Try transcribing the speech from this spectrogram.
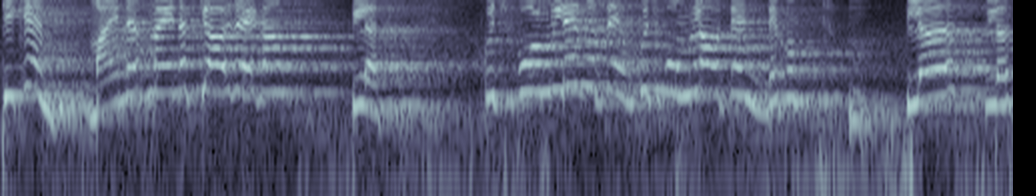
ठीक है? माइनस माइनस क्या हो जाएगा? प्लस कुछ फॉर्मूलेज होते हैं, कुछ फॉर्मूला होते हैं, देखो plus plus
